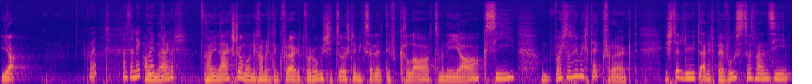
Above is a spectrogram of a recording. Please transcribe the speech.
Ja, Gut, also nicht Habe gut, aber habe ich Nein gestimmt und ich habe mich dann gefragt, warum ist die Zustimmung so relativ klar zu einem Ja gewesen? Und was habe ich mich dann gefragt? Ist den Leuten eigentlich bewusst, dass wenn sie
